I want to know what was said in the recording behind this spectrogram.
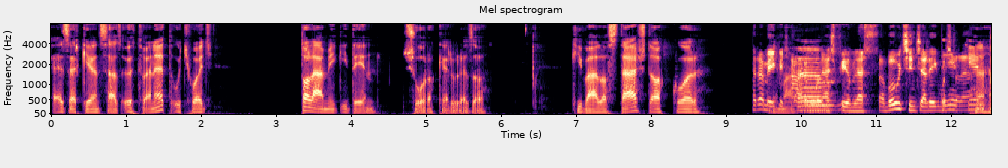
1950-et, úgyhogy talán még idén sorra kerül ez a kiválasztást, akkor Reméljük, hogy három órás film lesz. Abba úgy sincs elég most Egyébként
